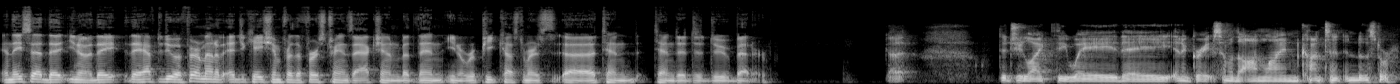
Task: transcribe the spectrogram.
And they said that, you know, they, they have to do a fair amount of education for the first transaction, but then, you know, repeat customers, uh, tend, tended to do better. Got it. Did you like the way they integrate some of the online content into the store?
